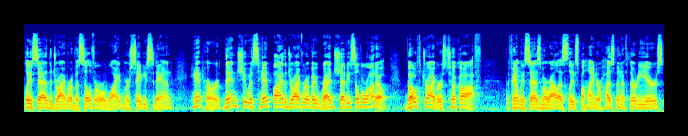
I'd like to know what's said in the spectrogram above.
Police said the driver of a silver or white Mercedes sedan hit her. Then she was hit by the driver of a red Chevy Silverado. Both drivers took off. The family says Morales leaves behind her husband of 30 years,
